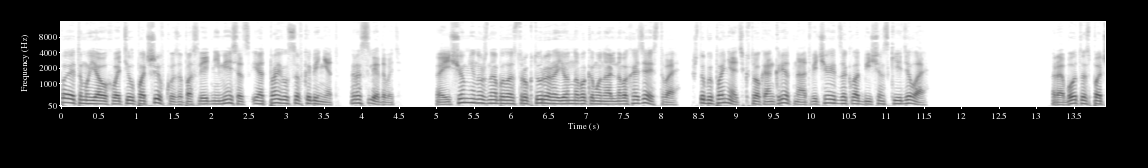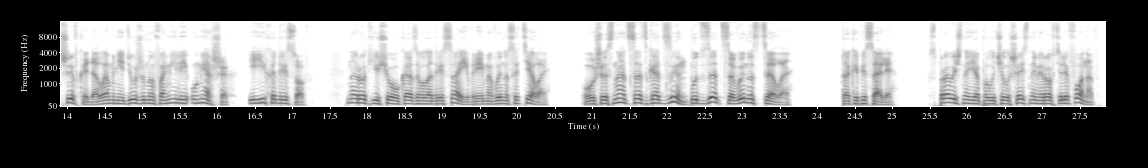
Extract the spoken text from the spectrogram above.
поэтому я ухватил подшивку за последний месяц и отправился в кабинет расследовать. А еще мне нужна была структура районного коммунального хозяйства, чтобы понять, кто конкретно отвечает за кладбищенские дела. Работа с подшивкой дала мне дюжину фамилий умерших и их адресов. Народ еще указывал адреса и время выноса тела. У 16 гадзин будзетца вынос тела. Так и писали. В справочной я получил 6 номеров телефонов,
